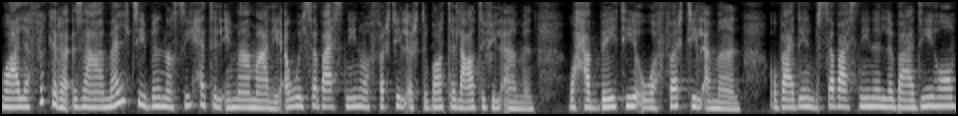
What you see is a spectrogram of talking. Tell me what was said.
وعلى فكرة إذا عملتي بنصيحة الإمام علي أول سبع سنين وفرتي الارتباط العاطفي الآمن وحبيتي ووفرتي الأمان. وبعدين بالسبع سنين اللي بعديهم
